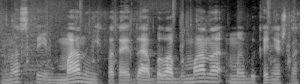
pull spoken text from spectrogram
У нас маны не хватает, да, была бы мана, мы бы, конечно,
